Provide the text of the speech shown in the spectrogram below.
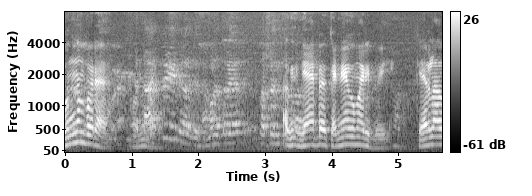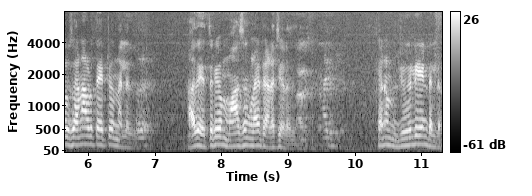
ഒന്നും പോരാ. ഒന്നും ഞാൻ ഇപ്പോൾ കന്യാകുമാരി പോയി. കേരള ഹൗസാണ് അവിടുത്തെ ഏറ്റവും നല്ലത്. അത്. എത്രയോ മാസങ്ങളായിട്ട് അടച്ചു കിടക്കും കാരണം ജോലി ചെയ്യണ്ടല്ലോ.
